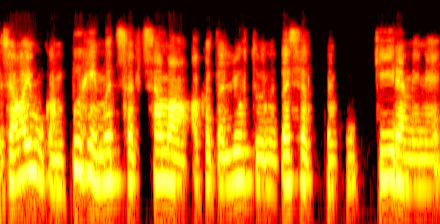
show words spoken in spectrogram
see ajuga on põhimõtteliselt sama, aga tal juhtuvad need asjad nagu kiiremini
